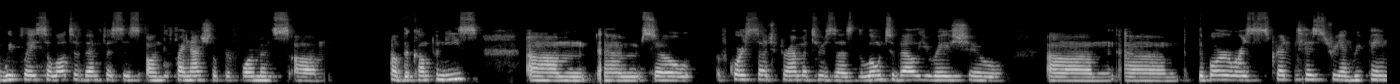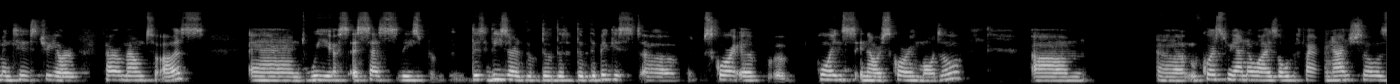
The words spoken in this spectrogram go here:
we place a lot of emphasis on the financial performance um, of the companies. Um, um so, of course, such parameters as the loan to value ratio, um, um, the borrower's credit history and repayment history are paramount to us. And we assess these. This, these are the the, the, the biggest uh, score uh, points in our scoring model. Um, uh, of course, we analyze all the financials,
